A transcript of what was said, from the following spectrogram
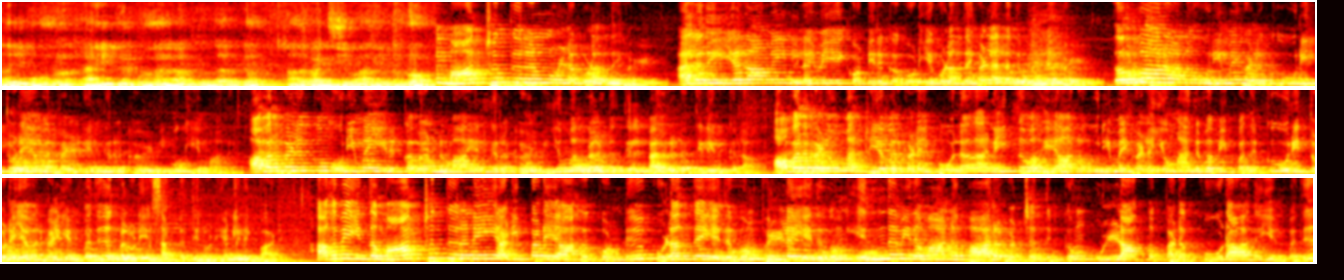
அதே போன்று அனைத்து குடும்ப நல உத்தியோகர்களுக்கும் அந்த பயிற்சியை வழங்கியிருக்கின்றோம் மாற்றுத்திறன் உள்ள குழந்தைகள் அல்லது இயலாமை நிலைமையை கொண்டிருக்கக்கூடிய குழந்தைகள் அல்லது பிள்ளைகள் எவ்வாறான உரிமைகளுக்கு உரித்துடையவர்கள் அவர்களுக்கும் உரிமை இருக்க வேண்டுமா என்கிற கேள்வியும் எங்களிடத்தில் பலரிடத்தில் இருக்கலாம் அவர்களும் மற்றவர்களைப் போல அனைத்து வகையான உரிமைகளையும் அனுபவிப்பதற்கு உரித்துடையவர்கள் என்பது எங்களுடைய சட்டத்தினுடைய நிலைப்பாடு. ஆகவே இந்த மாற்றுத்திறனை அடிப்படையாக கொண்டு குழந்தை எதுவும் பிள்ளை எதுவும் எந்த விதமான பாரபட்சத்திற்கும் உள்ளாக்கப்படக்கூடாது என்பது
